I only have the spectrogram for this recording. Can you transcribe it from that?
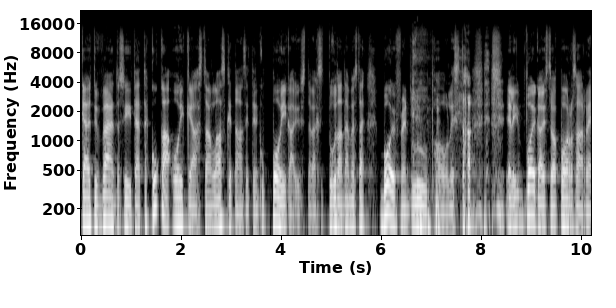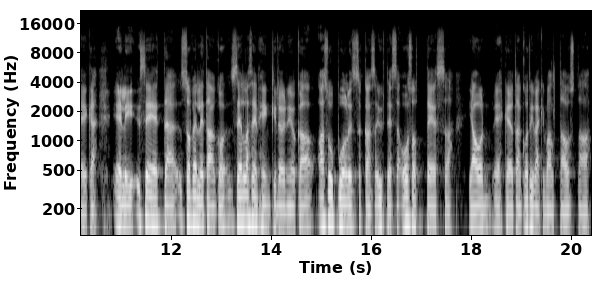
käyty vääntö siitä, että kuka oikeastaan lasketaan sitten niin kuin poikaystäväksi. Puhutaan tämmöistä boyfriend loopholeista, eli poikaystävä porsareikä. Eli se, että sovelletaanko sellaisen henkilön, joka asuu puolisonsa kanssa yhteisessä osoitteessa ja on ehkä jotain kotiväkivaltaustaa,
